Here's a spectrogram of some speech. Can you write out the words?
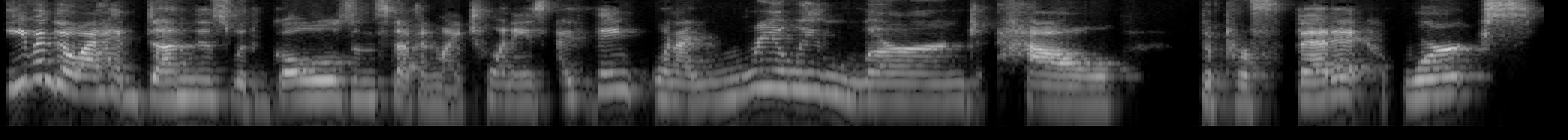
even though i had done this with goals and stuff in my 20s i think when i really learned how the prophetic works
